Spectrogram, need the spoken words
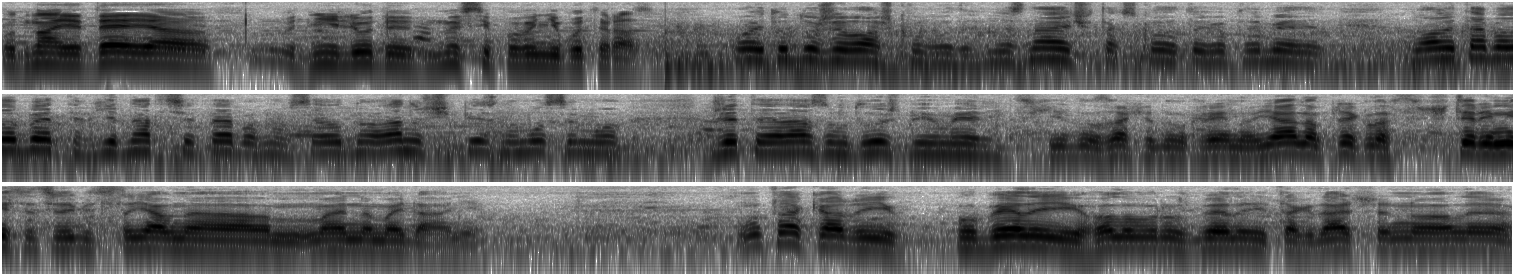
одна ідея, одні люди, ми всі повинні бути разом. Ой, тут дуже важко буде. Не знаю, що так скоро то його примирять. Ну але треба робити, в'єднатися треба. Ну все одно рано чи пізно мусимо жити разом в дружбі і в мирі. Східно-західну Україну. Я, наприклад, 4 місяці відстояв на, на Майдані. Ну так кажу, і побили, і голову розбили, і так далі. Ну але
